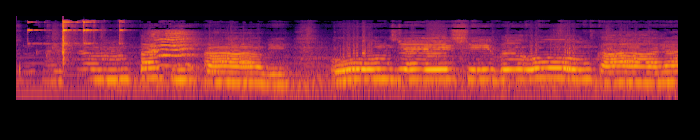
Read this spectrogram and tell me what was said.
संपत्ति पावे ओम जय शिव ओंकारा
